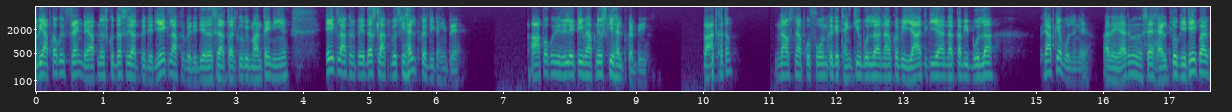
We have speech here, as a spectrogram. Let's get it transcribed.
अभी आपका कोई फ्रेंड है, आपने उसको दस हज़ार रुपए दे दिया एक लाख रुपए दे दिया दस हज़ार तो आजकल कोई मानता ही नहीं है। एक लाख रुपए दस लाख रुपए उसकी हेल्प कर दी कहीं पे। आपका कोई रिलेटिव है, आपने उसकी हेल्प कर दी। बात खत्म। ना उसने आपको फ़ोन करके थैंक यू बोला, ना कभी याद किया, ना कभी बोला। फिर आप क्या बोलेंगे? अरे यार, वैसे हेल्प तो की थी एक बार।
